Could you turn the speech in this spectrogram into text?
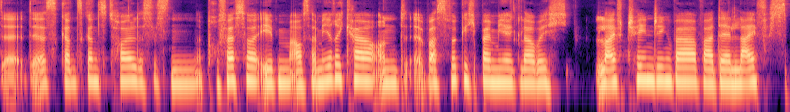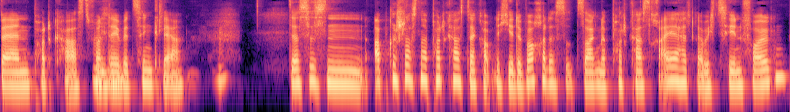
der, der, ist ganz, ganz toll. Das ist ein Professor eben aus Amerika. Und äh, was wirklich bei mir, glaube ich, life-changing war, war der Lifespan-Podcast von mhm. David Sinclair. Das ist ein abgeschlossener Podcast, der kommt nicht jede Woche. Das ist sozusagen eine Podcast-Reihe, hat, glaube ich, zehn Folgen.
